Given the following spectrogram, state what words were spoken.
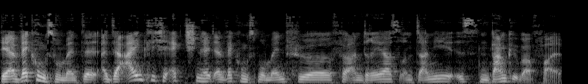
Der Erweckungsmoment, der, der eigentliche Actionheld-Erweckungsmoment für, für Andreas und Danny ist ein Banküberfall.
